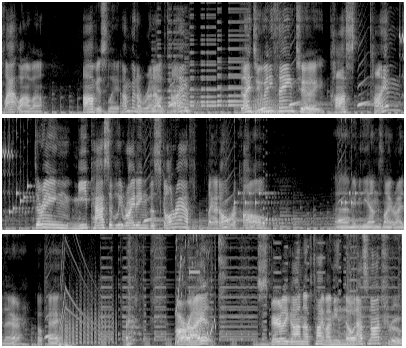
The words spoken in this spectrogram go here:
flat lava. Obviously. I'm gonna run out of time. Did I do anything to cost time? During me passively riding the skull raft? Like, I don't recall. Uh, maybe the end's like right there. Okay. Alright. Just barely got enough time. I mean, no, that's not true.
